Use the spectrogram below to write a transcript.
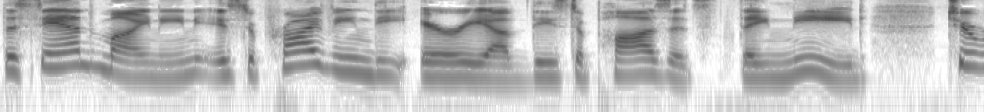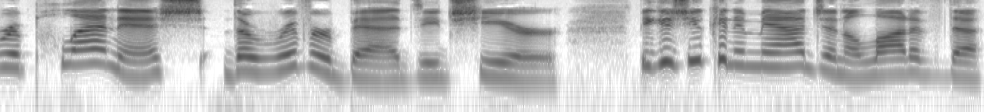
the sand mining is depriving the area of these deposits they need to replenish the riverbeds each year. Because you can imagine a lot of the,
